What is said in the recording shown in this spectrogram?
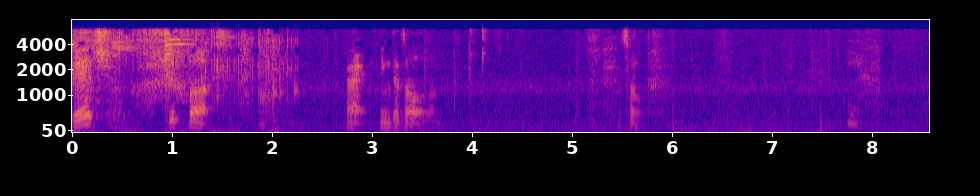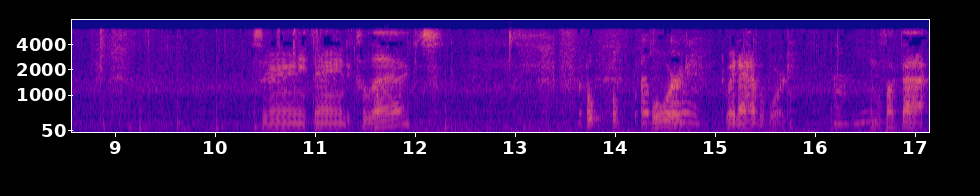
Bitch! Get fucked. Alright, I think that's all of them. Let's hope. Yeah. Is there anything to collect? Oh, oh, a Oh, board. oh. Wait, I have a board. Oh, Well, yeah. fuck that.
